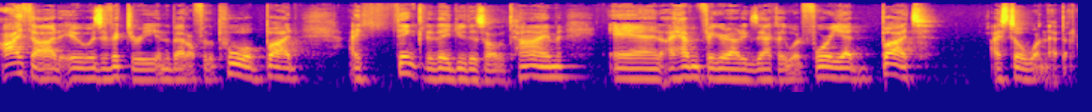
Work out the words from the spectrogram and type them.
I thought it was a victory in the battle for the pool, but I think that they do this all the time and I haven't figured out exactly what for yet, but I still won that battle.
